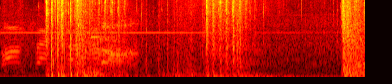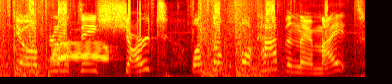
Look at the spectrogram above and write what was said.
Bomb planted on Yo, bloody short! What the fuck happened there, mate?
